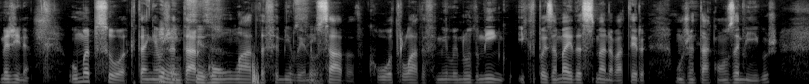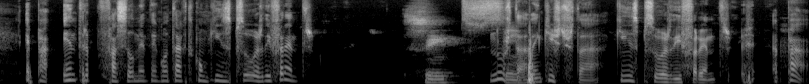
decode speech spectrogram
imagina, uma pessoa que tenha um E jantar precisas- com um lado da família no Sim. sábado, com o outro lado da família no domingo e que depois a meio da semana vai ter um jantar com os amigos, epá, entra facilmente em contacto com 15 pessoas diferentes. Sim. No Sim. estado em que isto está, 15 pessoas diferentes, epá,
